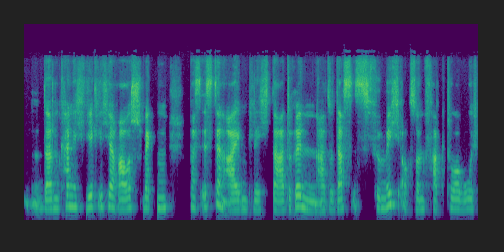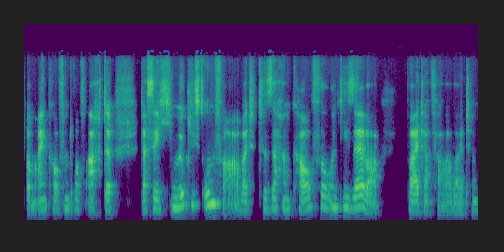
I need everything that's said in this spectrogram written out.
dann kann ich wirklich herausschmecken, was ist denn eigentlich da drin. Also das ist für mich auch so ein Faktor, wo ich beim Einkaufen darauf achte, dass ich möglichst unverarbeitete Sachen kaufe und die selber weiterverarbeite.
